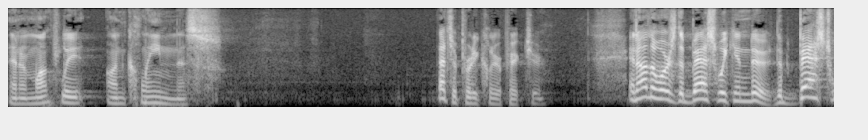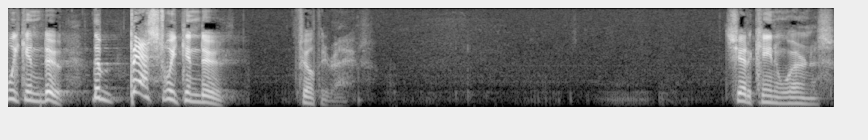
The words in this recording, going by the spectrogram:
and her monthly uncleanness. That's a pretty clear picture. In other words, the best we can do, the best we can do, the best we can do, filthy rags. She had a keen awareness.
